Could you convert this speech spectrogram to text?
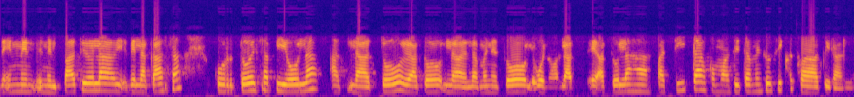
en el, en el patio de la, de la casa, cortó esa piola, la ató, ató la, la maniató, bueno, la, ató las patitas, como así también sus hijos, para tirarla.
